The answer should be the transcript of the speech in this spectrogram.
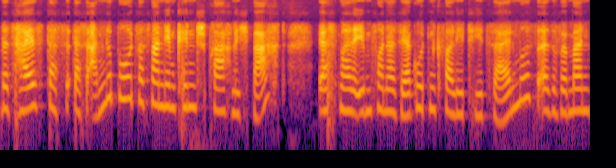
Das heißt, dass das Angebot, was man dem Kind sprachlich macht, erstmal eben von einer sehr guten Qualität sein muss. Also wenn man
